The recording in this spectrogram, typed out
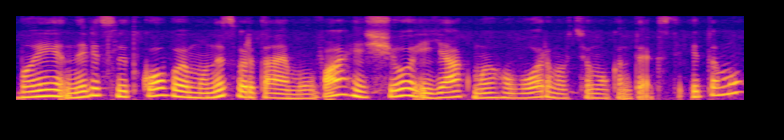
ми не відслідковуємо, не звертаємо уваги, що і як ми говоримо в цьому контексті. І тому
